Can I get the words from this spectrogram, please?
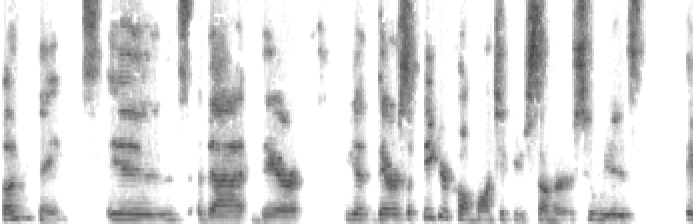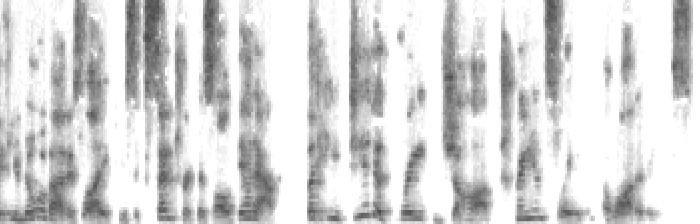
fun things is that there, you know, there's a figure called Montague Summers who is, if you know about his life, he's eccentric as all get out, but he did a great job translating a lot of these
